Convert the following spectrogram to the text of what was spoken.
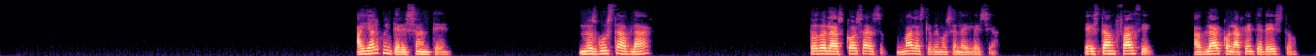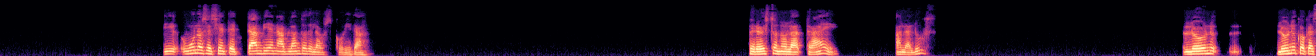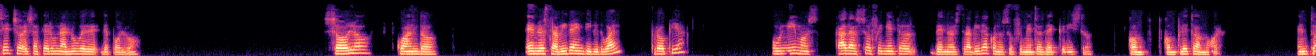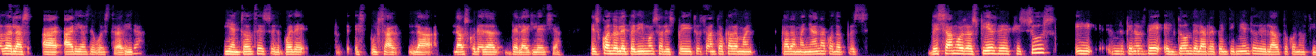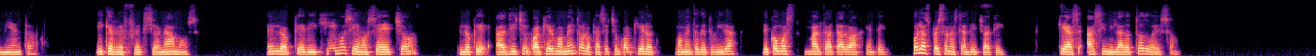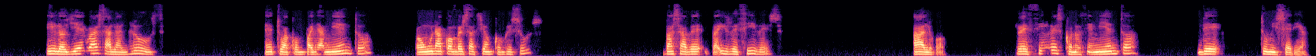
Hay algo interesante. Nos gusta hablar todas las cosas malas que vemos en la iglesia. Es tan fácil hablar con la gente de esto. Y uno se siente tan bien hablando de la oscuridad. Pero esto no la trae a la luz. Lo, lo único que has hecho es hacer una nube de polvo. Solo cuando en nuestra vida individual propia unimos cada sufrimiento de nuestra vida con los sufrimientos de Cristo, con completo amor en todas las áreas de vuestra vida. Y entonces se puede expulsar la, oscuridad de la iglesia. Es cuando le pedimos al Espíritu Santo cada, cada mañana, cuando pues besamos los pies de Jesús y que nos dé el don del arrepentimiento y del autoconocimiento y que reflexionamos en lo que dijimos y hemos hecho, lo que has dicho en cualquier momento, lo que has hecho en cualquier momento de tu vida, de cómo has maltratado a gente. O las personas te han dicho a ti que has asimilado todo eso. Y lo llevas a la luz eh, tu acompañamiento o una conversación con Jesús, vas a ver y recibes algo, recibes conocimiento de tu miseria.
